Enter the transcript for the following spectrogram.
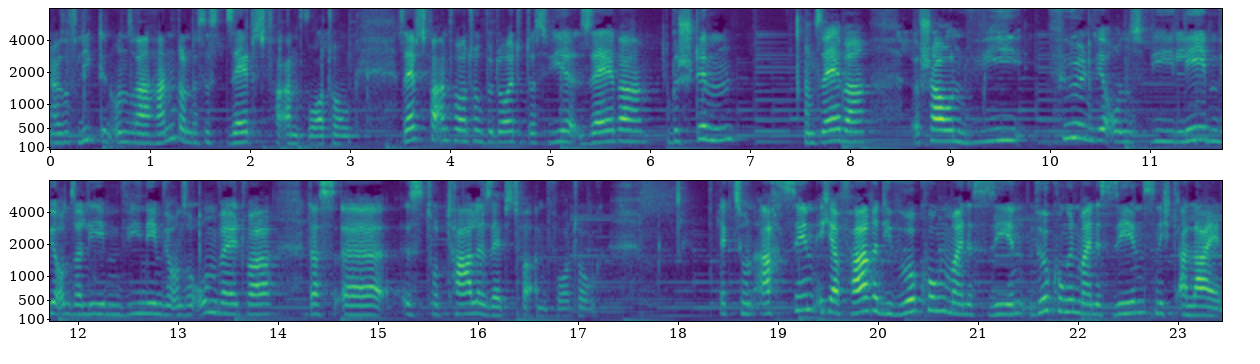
Also es liegt in unserer Hand und das ist Selbstverantwortung. Selbstverantwortung bedeutet, dass wir selber bestimmen und selber schauen, wie fühlen wir uns, wie leben wir unser Leben, wie nehmen wir unsere Umwelt wahr. Das äh, ist totale Selbstverantwortung. Lektion 18. Ich erfahre die Wirkung meines Sehen, Wirkungen meines Sehens nicht allein.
